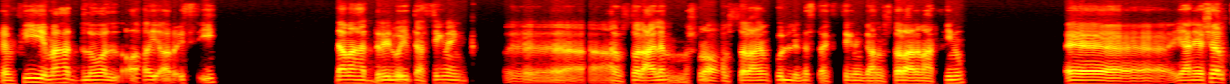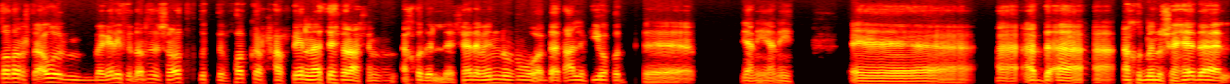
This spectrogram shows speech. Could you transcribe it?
كان في معهد اللي هو ال IRSE ده معهد railway بتاع السيجنالينج آه، على مستوى العالم مشهور على مستوى العالم كل الناس بتاع ال signaling على مستوى العالم عارفينه. آه، يعني يشاء القدر في أول ما جالي في إدارة الإشارات كنت بفكر حرفيا إن أنا أسافر عشان آخد الشهادة منه وأبدأ أتعلم فيه وأخد آه، يعني يعني آه، أبدأ آه، آخد منه شهادة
